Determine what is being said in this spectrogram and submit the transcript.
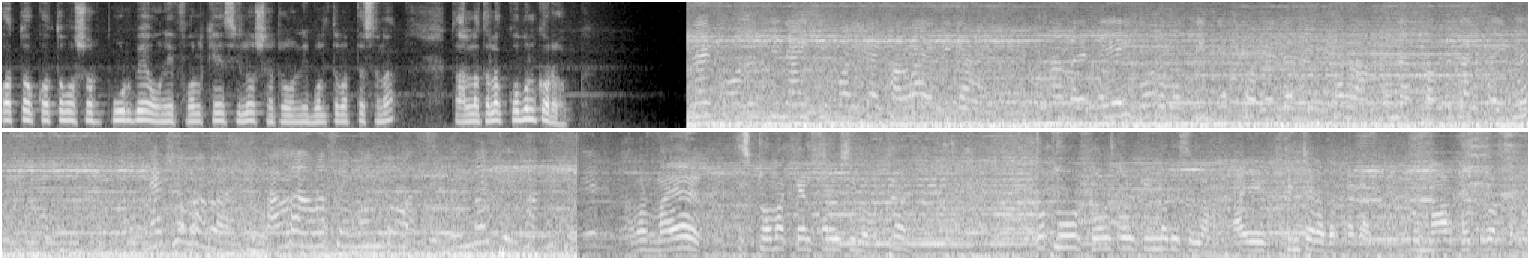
কত কত বছর পূর্বে উনি ফল খেয়েছিল সেটা উনি বলতে পারতেছে না। তো আল্লাহ তালা কবুল করুক। আমার মায়ের স্টমাক ক্যান্সার হয়েছিল বুঝছেন? প্রচুর ফল টল কিনে দিয়েছিলাম আয়ের তিন চার হাজার টাকা। কিন্তু মার খাইতে পারছে না।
